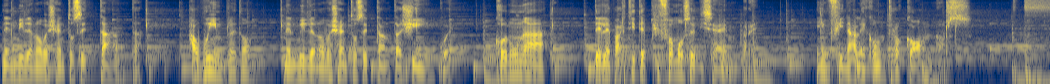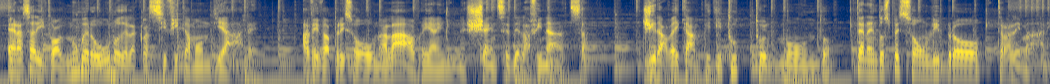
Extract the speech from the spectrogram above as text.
nel 1970, a Wimbledon nel 1975, con una delle partite più famose di sempre, in finale contro Connors. Era salito al numero uno della classifica mondiale, aveva preso una laurea in scienze della finanza, girava i campi di tutto il mondo tenendo spesso un libro tra le mani.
